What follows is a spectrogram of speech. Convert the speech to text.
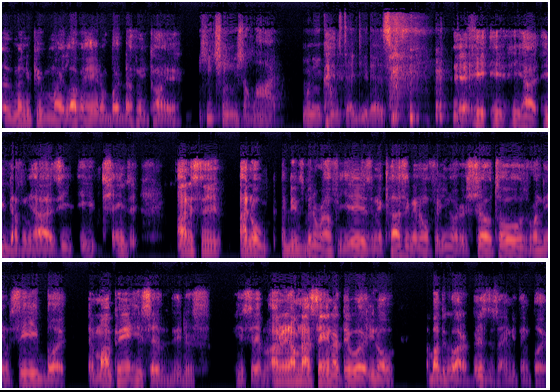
as uh, many people might love and hate him, but definitely Kanye. He changed a lot when it comes to Adidas. yeah, he he he had he definitely has. He he changed it. Honestly, I know Adidas been around for years and they're classic. They're known for you know the shell toes, Run DMC, but in my opinion, he saved Adidas. He saved. Them. I mean, I'm not saying that they were you know about to go out of business or anything, but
